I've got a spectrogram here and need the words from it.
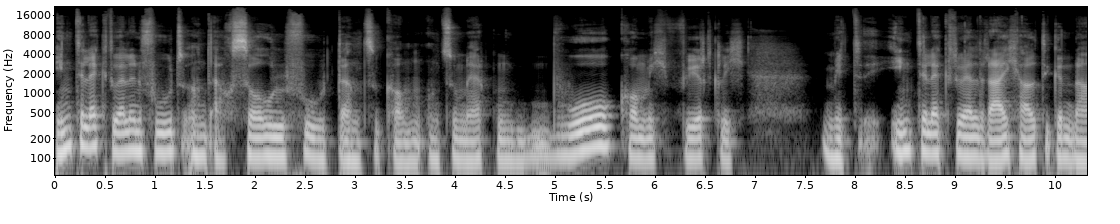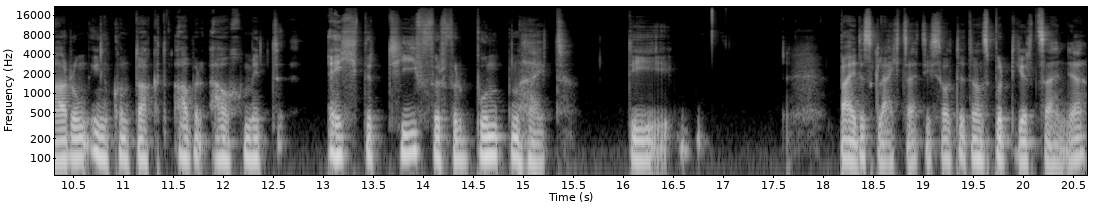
intellektuellen Food und auch Soul Food dann zu kommen und zu merken, wo komme ich wirklich mit intellektuell reichhaltiger Nahrung in Kontakt, aber auch mit echter tiefer Verbundenheit, die beides gleichzeitig sollte transportiert sein, ja.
